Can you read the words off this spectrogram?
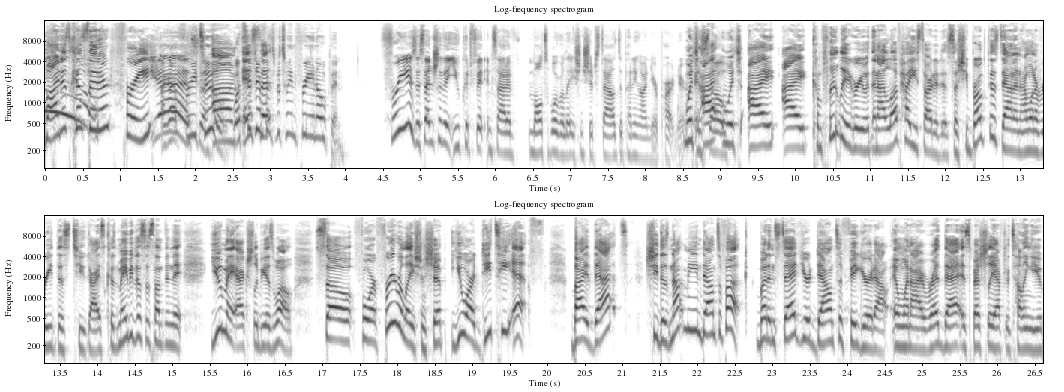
mine is considered free. Yeah. I got free too. Um, What's the it's the- difference between free and open? Free is essentially that you could fit inside of multiple relationship styles depending on your partner. which And I which I I completely agree with, and I love how you started it. So she broke this down, and I want to read this to you guys because maybe this is something that you may actually be as well. So for a free relationship, you are DTF. By that. She does not mean down to fuck, but instead you're down to figure it out. And when I read that, especially after telling you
